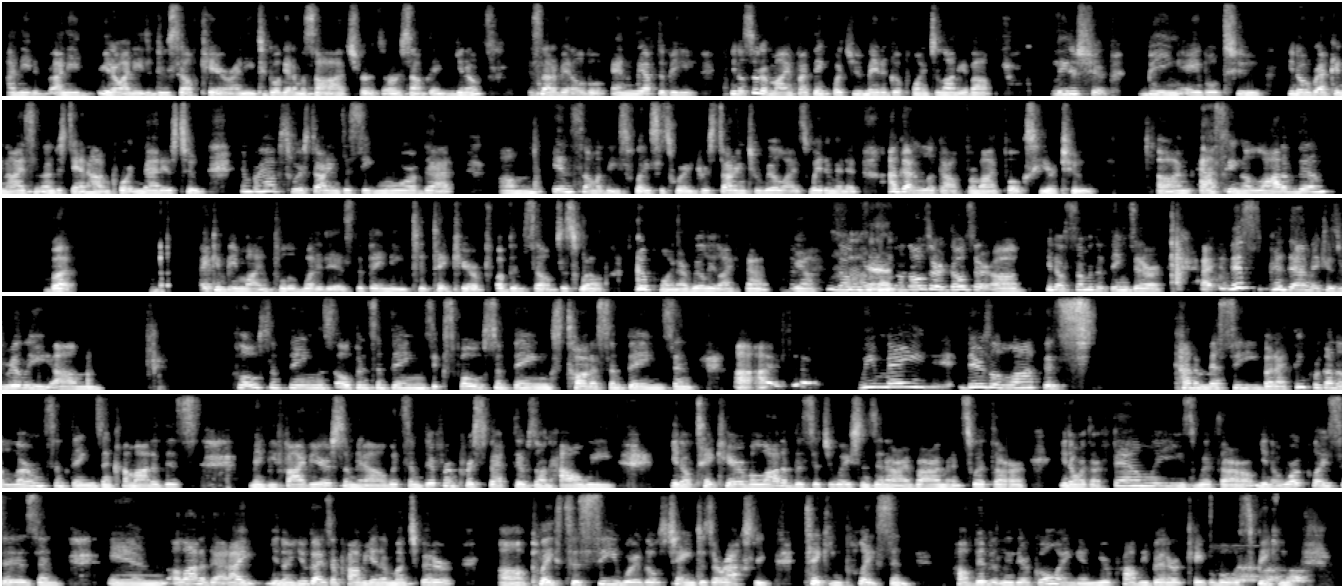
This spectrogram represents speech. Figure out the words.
I need, I need, you know, I need to do self care. I need to go get a massage or, or something. You know, it's not available, and we have to be, you know, sort of mindful. I think what you made a good point, Jelani, about leadership being able to, you know, recognize and understand how important that is too. And perhaps we're starting to see more of that um, in some of these places where you're starting to realize, wait a minute, I've got to look out for my folks here too. Uh, I'm asking a lot of them, but I can be mindful of what it is that they need to take care of, of themselves as well. Good point. I really like that. Yeah. So mean, Yeah. you know, those are those are uh, you know some of the things that are This pandemic has really um, closed some things, opened some things, exposed some things, taught us some things, and uh, I, we may there's a lot that's kind of messy, but I think we're going to learn some things and come out of this maybe five years from now with some different perspectives on how we you know take care of a lot of the situations in our environments with our you know with our families with our you know workplaces and and a lot of that. I you know you guys are probably in a much better uh, place to see where those changes are actually taking place and how vividly they're going and you're probably better capable of speaking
